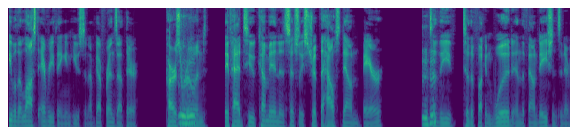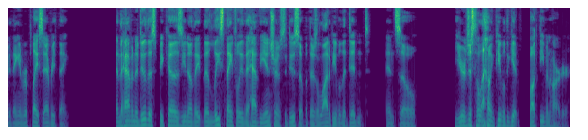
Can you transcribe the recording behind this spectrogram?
people that lost everything in Houston. I've got friends out there. Cars are Mhm. ruined. They've had to come in and essentially strip the house down bare Mhm. to the to the fucking wood and the foundations and everything and replace everything. And they're having to do this because, you know, they at least thankfully they have the insurance to do so, but there's a lot of people that didn't. And so you're just allowing people to get fucked even harder.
